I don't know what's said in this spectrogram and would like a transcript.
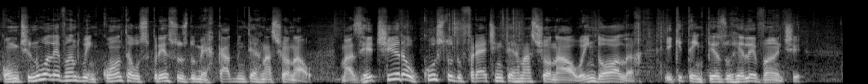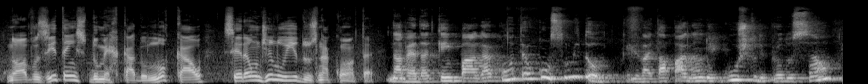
continua levando em conta os preços do mercado internacional, mas retira o custo do frete internacional em dólar e que tem peso relevante. Novos itens do mercado local serão diluídos na conta. Na verdade, quem paga a conta é o consumidor. Ele vai estar pagando o custo de produção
